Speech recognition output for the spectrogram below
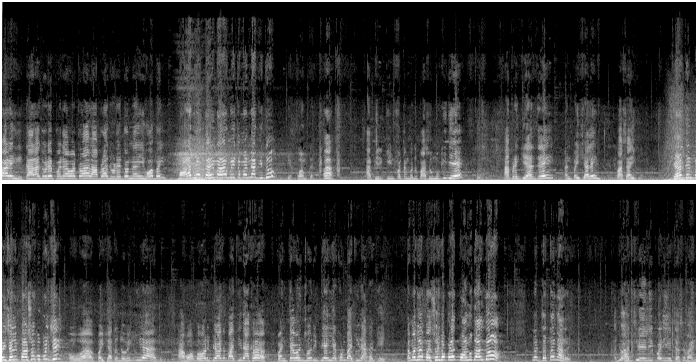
પાડી તારા જોડે પડ્યા હોય તો હાલ આપણા જોડે તો નહીં હો ભાઈ. મારા જોડે નહીં મારા મેં તમને ના કીધું. એક કામ કર. હા. આ ફિરકી પતંગ બધું પાછું મૂકી દે. આપણે ઘેર જઈ અને પૈસા લઈને પાછા આવી ગઈ. ઘેર જઈને પૈસા લઈને પાછો આપવો પડશે? ઓહ પૈસા તો જોવી કે યાદ આ હો બહો રૂપિયા તો બાકી રાખ. પંચાવનસો રૂપિયા એ કોણ બાકી રાખે કે. તમારે જો બસો રૂપિયા પડે બોનું તો હાલ દો. એટલે જતા ના રહે. જો આ છેલી પડી એ ચશ્માની.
